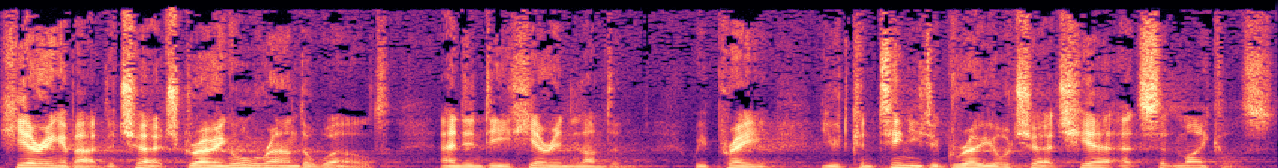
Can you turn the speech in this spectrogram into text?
hearing about the church growing all around the world and indeed here in London. We pray you'd continue to grow your church here at St. Michael's.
